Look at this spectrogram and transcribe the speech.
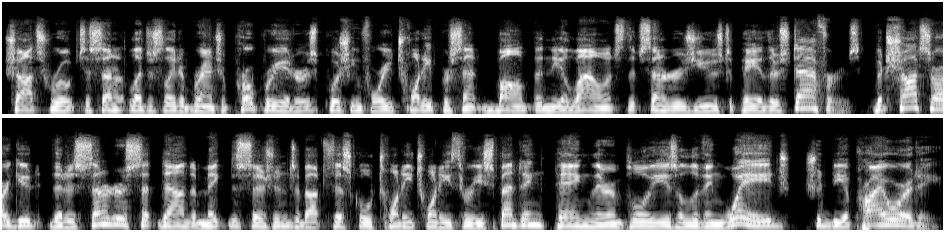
Schatz wrote to Senate Legislative Branch appropriators pushing for a 20% bump in the allowance that senators use to pay their staffers. But Schatz argued that as senators sit down to make decisions about fiscal 2023 spending, paying their employees a living wage should be a priority.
